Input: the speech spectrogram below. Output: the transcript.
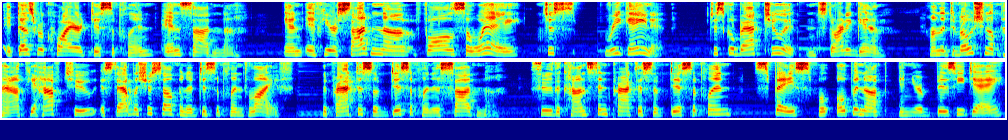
It does require discipline and sadhana. And if your sadhana falls away, just regain it. Just go back to it and start again. On the devotional path, you have to establish yourself in a disciplined life. The practice of discipline is sadhana. Through the constant practice of discipline, space will open up in your busy day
